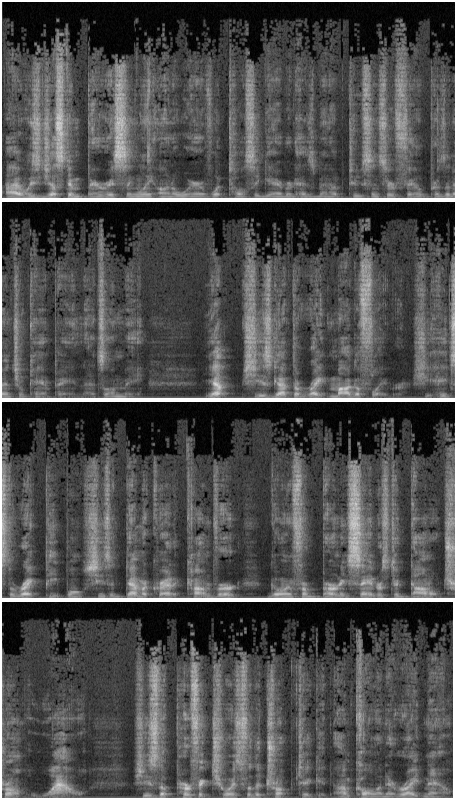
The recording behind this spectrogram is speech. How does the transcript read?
I was just embarrassingly unaware of what Tulsi Gabbard has been up to since her failed presidential campaign. That's on me. Yep, she's got the right MAGA flavor. She hates the right people. She's a Democratic convert going from Bernie Sanders to Donald Trump. Wow. She's the perfect choice for the Trump ticket. I'm calling it right now.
